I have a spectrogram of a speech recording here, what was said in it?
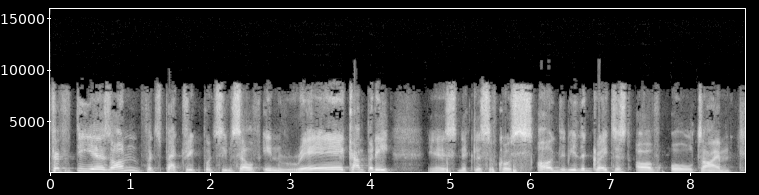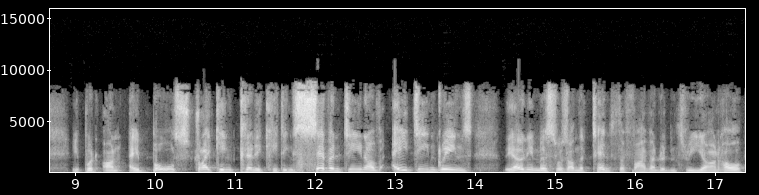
50 years on, Fitzpatrick puts himself in rare company Yes, Nicklaus, of course, arguably the greatest of all time. He put on a ball striking clinic, hitting 17 of 18 greens. The only miss was on the 10th, the 503 yard hole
